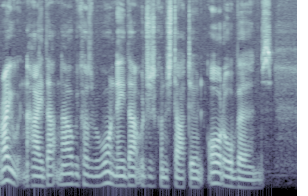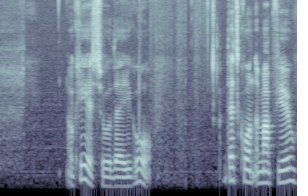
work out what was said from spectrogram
Right, we can hide that now because we won't need that. We're just going to start doing auto burns. Okay, so there you go. Let's go on the map view.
